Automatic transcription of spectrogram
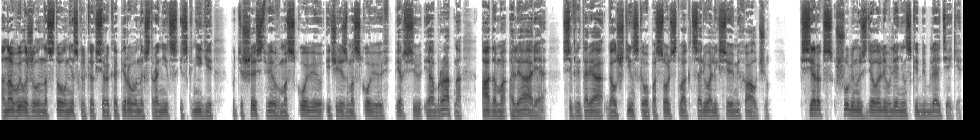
Она выложила на стол несколько ксерокопированных страниц из книги «Путешествие в Московию и через Московию в Персию и обратно» Адама Алиария – секретаря Галштинского посольства к царю Алексею Михайловичу. Ксерокс Шубину сделали в Ленинской библиотеке.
